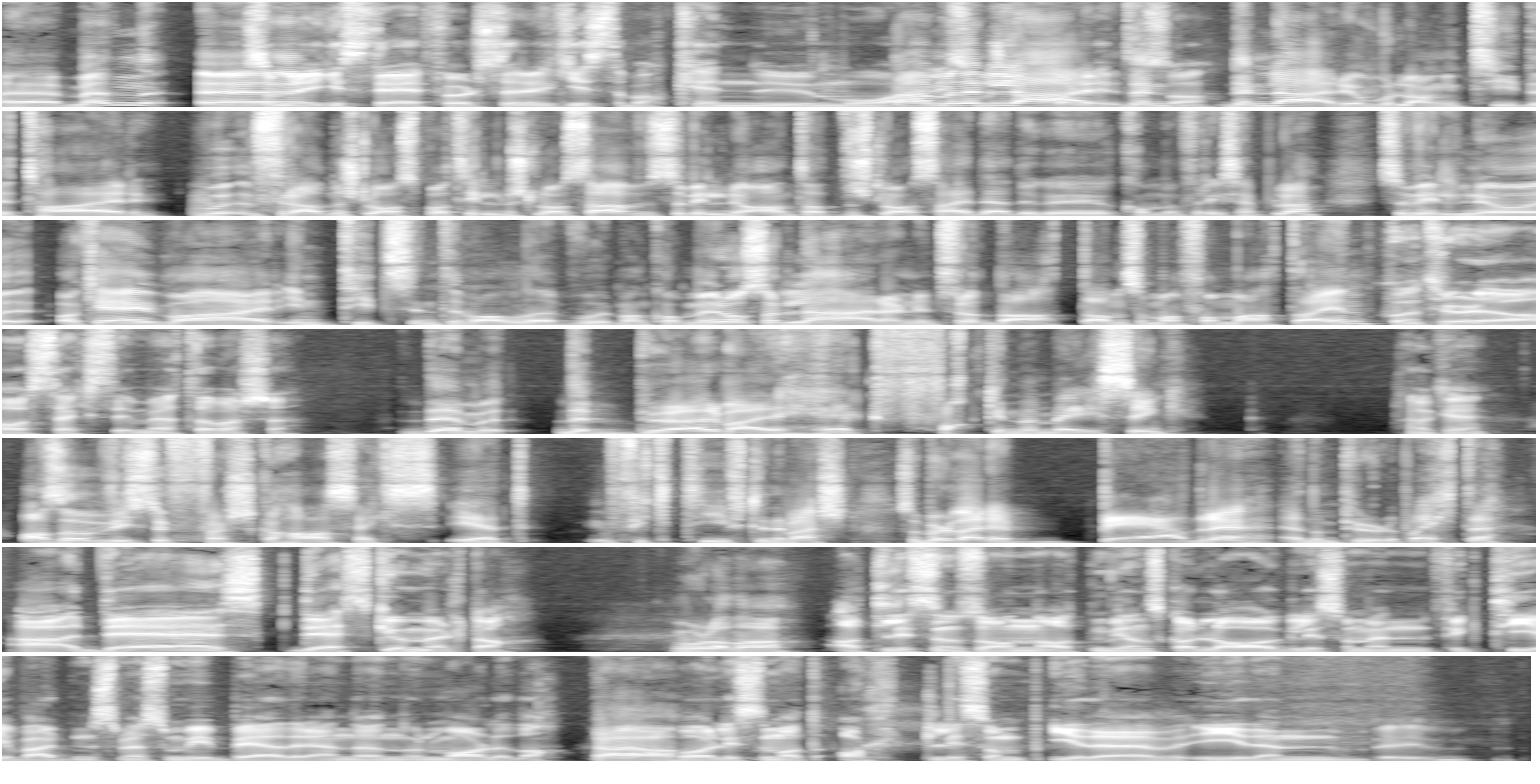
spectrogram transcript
eh, Men, eh, Som registrerer følelsesregisteret. Ok, nå må jeg liksom slappe lærer, litt. den, og så. den lærer jo hvor lang tid det tar fra den slås på til den slås av. Så vil den jo anta at den slås av idet du kommer, for da. Så vil den jo Ok, hva er tidsintervallet hvor man kommer? Og så lærer den ut fra dataen som man får mata inn. Hvordan tror du det er å ha sex i metaverset? Det, det bør være helt fucking amazing. Ok. Altså, Hvis du først skal ha sex i et fiktivt univers, så bør det være bedre enn å pule på ekte. Ja, det, er, det er skummelt, da. Hvordan da? At, liksom sånn, at man skal lage liksom en fiktiv verden som er så mye bedre enn den normale. da. Ja, ja. Og liksom at alt liksom i, det, i den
